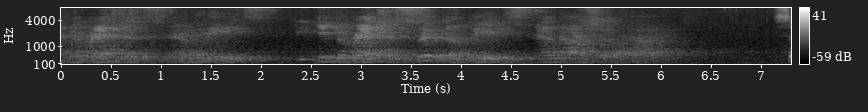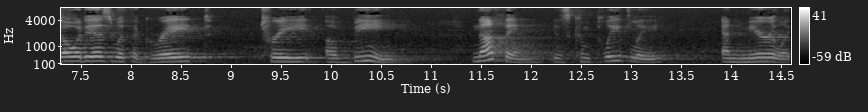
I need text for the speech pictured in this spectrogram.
and the branches and the leaves. Keep the branches stripped of leaves, and I shall die. So it is with the great tree of being. Nothing is completely and merely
